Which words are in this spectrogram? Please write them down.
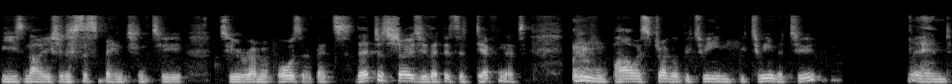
he's now issued a suspension to to Ramaphosa. That's that just shows you that there's a definite power struggle between between the two. And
